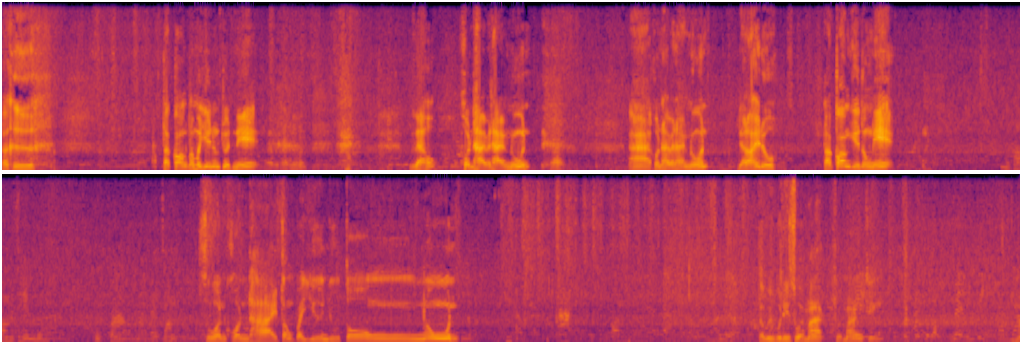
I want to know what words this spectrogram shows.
ก็คือตากล้องต้องมายืนตรงจุดนี้ แล้วคนถ่ายไปถ่ายทางนู้นใช่อ่า คนถ่ายไปทางนู้น เดี๋ยวเราให้ดูตากล้องยืนตรงนี้แล้วก็มันจะเห็นมุมกว้างออกมาได้จะเห็นส่วนคนถ่ายต้องไปยืนอยู่ตรงนู้น แต่วิววันนี้สวยมาก สวยมากจริงๆธ รรม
